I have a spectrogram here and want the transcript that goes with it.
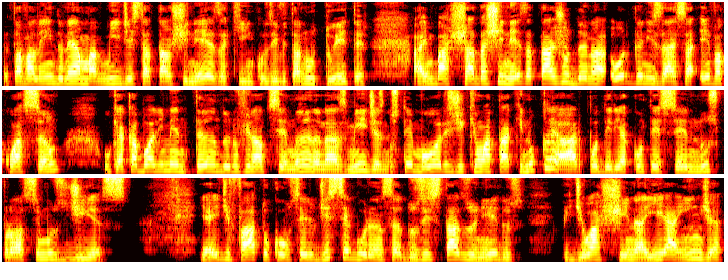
Eu estava lendo né, uma mídia estatal chinesa, que inclusive está no Twitter, a embaixada chinesa está ajudando a organizar essa evacuação, o que acabou alimentando no final de semana nas mídias os temores de que um ataque nuclear poderia acontecer nos próximos dias. E aí, de fato, o Conselho de Segurança dos Estados Unidos pediu à China e à Índia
